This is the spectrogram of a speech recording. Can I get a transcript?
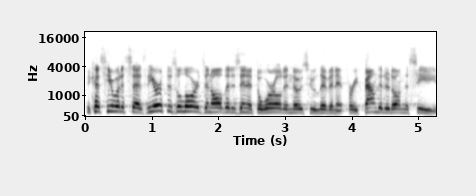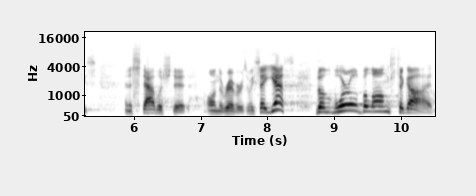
Because hear what it says The earth is the Lord's and all that is in it, the world and those who live in it. For he founded it on the seas and established it on the rivers. And we say, Yes, the world belongs to God.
